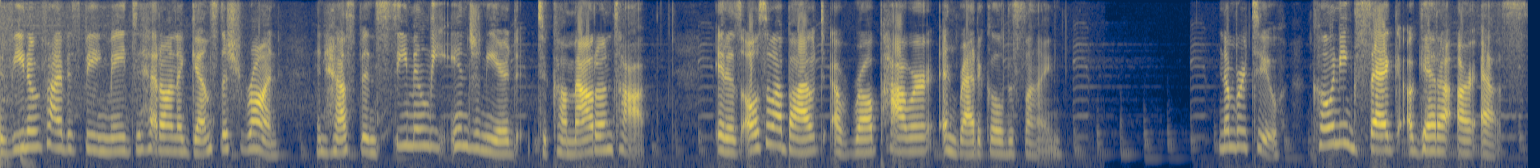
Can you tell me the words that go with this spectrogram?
The Venom 5 is being made to head on against the Chiron and has been seemingly engineered to come out on top. It is also about a raw power and radical design. Number 2. Koenigsegg Agera RS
